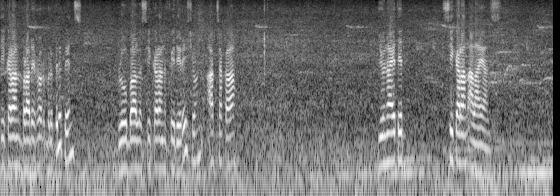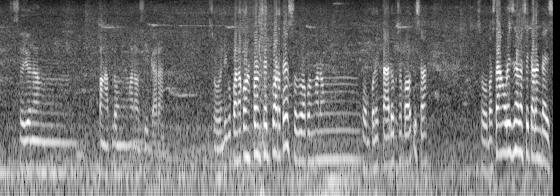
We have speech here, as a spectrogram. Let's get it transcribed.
Sikaran Brotherhood of the Philippines, Global Sikaran Federation at saka United Sikaran Alliance. So yun ang pangatlong ano sikaran. So hindi ko pa na-confirm sa headquarters so kung anong kung konektado ko sa bawat isa. So basta ang original na sikaran guys,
